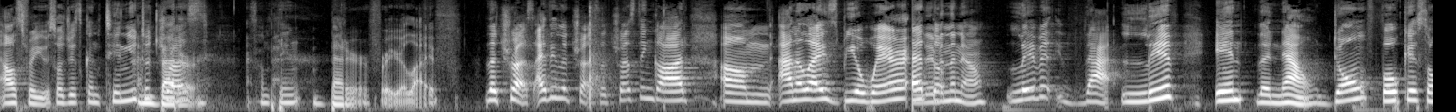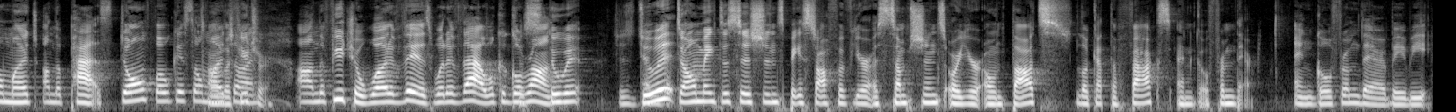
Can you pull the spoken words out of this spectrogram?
else for you. So just continue to trust something better for your life. The trust, I think the trust, the trust in God, um, analyze, be aware, Live the- in the now. live it that live in the now don't focus so much on the past don't focus so On much the future. on, the future what if this what if that what could go Just wrong do it. just do And it Don't make decisions based off of your assumptions or your own thoughts. Look at the facts and go from there. And go from there, baby.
